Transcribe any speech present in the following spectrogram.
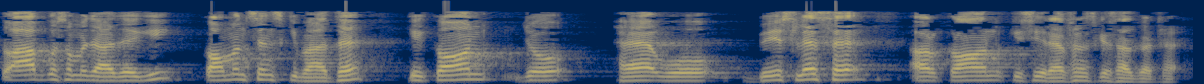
تو آپ کو سمجھ آ جائے گی۔ کامن سینس کی بات ہے کہ کون جو ہے وہ بیس لیس ہے اور کون کسی ریفرنس کے ساتھ بیٹھا ہے۔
